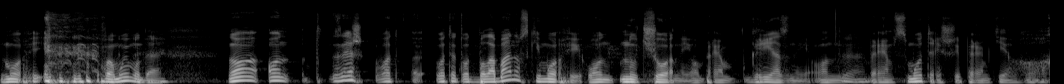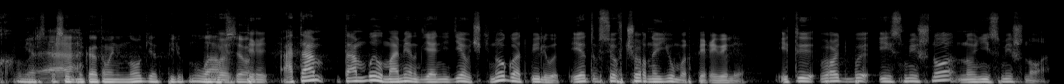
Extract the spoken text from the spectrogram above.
А, Морфий. По-моему, да. Но он, знаешь, вот, э, вот этот вот балабановский Морфий, он, ну, черный, он прям грязный. Он Да. прям смотришь и прям тебе, ох, Мерзко. Особенно, когда там они ноги отпиливают. Ну ладно, все. пере- А там, там был момент, где они девочки ногу отпиливают, и это все в черный юмор перевели. И ты вроде бы и смешно, но не смешно.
